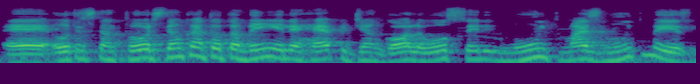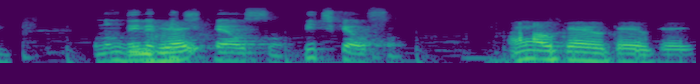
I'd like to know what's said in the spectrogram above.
é, outros cantores. Tem um cantor também, ele é rap de Angola, eu ouço ele muito, mas muito mesmo. O nome dele é Pete Kelson. Pete Kelson. Ah, ok, ok, ok.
